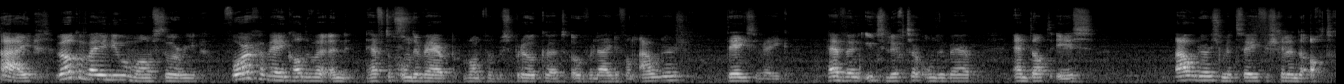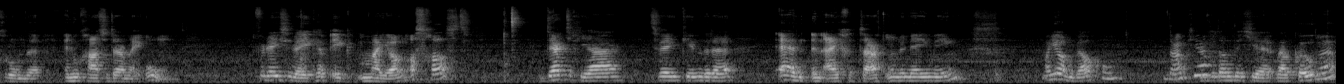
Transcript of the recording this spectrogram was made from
Hi, welkom bij een nieuwe Mom Story. Vorige week hadden we een heftig onderwerp, want we besproken het overlijden van ouders. Deze week hebben we een iets luchter onderwerp en dat is ouders met twee verschillende achtergronden en hoe gaan ze daarmee om. Voor deze week heb ik Mayang als gast, 30 jaar, twee kinderen en een eigen taartonderneming. Mayang, welkom. Dank je. Bedankt dat je wou komen.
